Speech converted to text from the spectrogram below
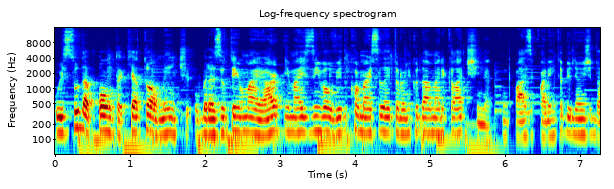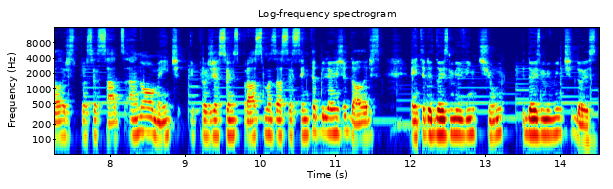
O estudo aponta que atualmente o Brasil tem o maior e mais desenvolvido comércio eletrônico da América Latina, com quase 40 bilhões de dólares processados anualmente e projeções próximas a 60 bilhões de dólares entre 2021 e 2022.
